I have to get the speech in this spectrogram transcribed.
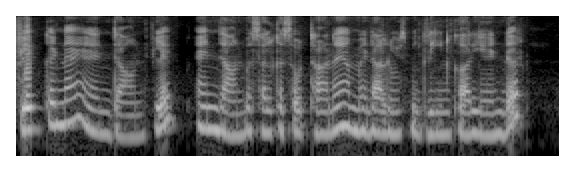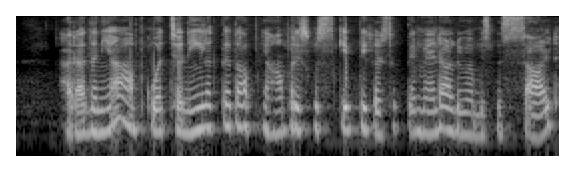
फ्लिप करना है and down flip and down बस हल्का सा उठाना है। मैं डाल रही हूँ इसमें ग्रीन कारिएंडर हरा धनिया आपको अच्छा नहीं लगता तो आप यहाँ पर इसको स्किप भी कर सकते हैं। मैं डाल रही हूँ अब इसमें साल्ट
